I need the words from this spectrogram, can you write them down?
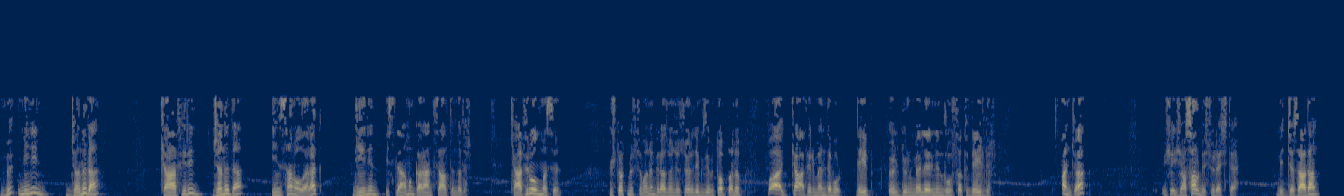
Müminin canı da kafirin canı da insan olarak dinin, İslam'ın garantisi altındadır. Kafir olması, 3-4 Müslümanın biraz önce söylediğimiz gibi toplanıp vay kafir mendebur deyip öldürmelerinin ruhsatı değildir. Ancak şey yasal bir süreçte bir cezadan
